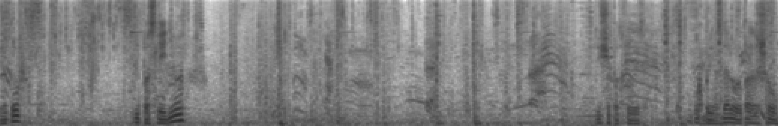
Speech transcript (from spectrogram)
Готов. И последнего. Еще подходит. Ух, блин, здорово подошел.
